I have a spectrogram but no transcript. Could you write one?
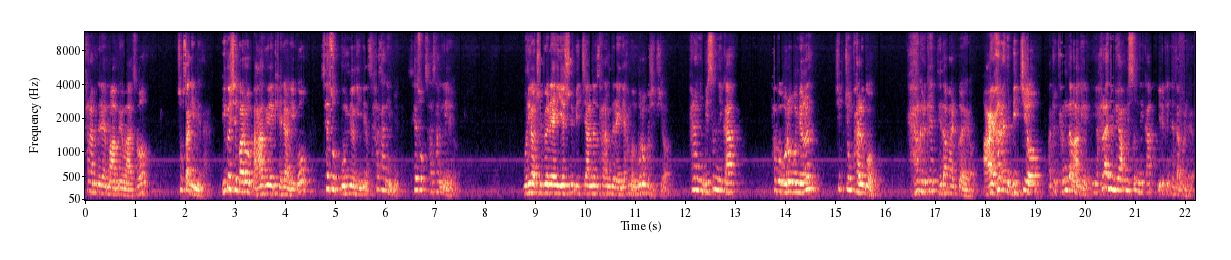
사람들의 마음에 와서 속삭입니다. 이것이 바로 마귀의 계략이고 세속 문명이며 사상입니다. 세속 사상이에요. 우리가 주변에 예수 믿지 않는 사람들에게 한번 물어보십시오. 하나님 믿습니까? 하고 물어보면 10중 8구 다 그렇게 대답할 거예요. 아 하나님 믿지요. 아주 당당하게 하나님 왜 안 믿습니까? 이렇게 대답을 해요.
